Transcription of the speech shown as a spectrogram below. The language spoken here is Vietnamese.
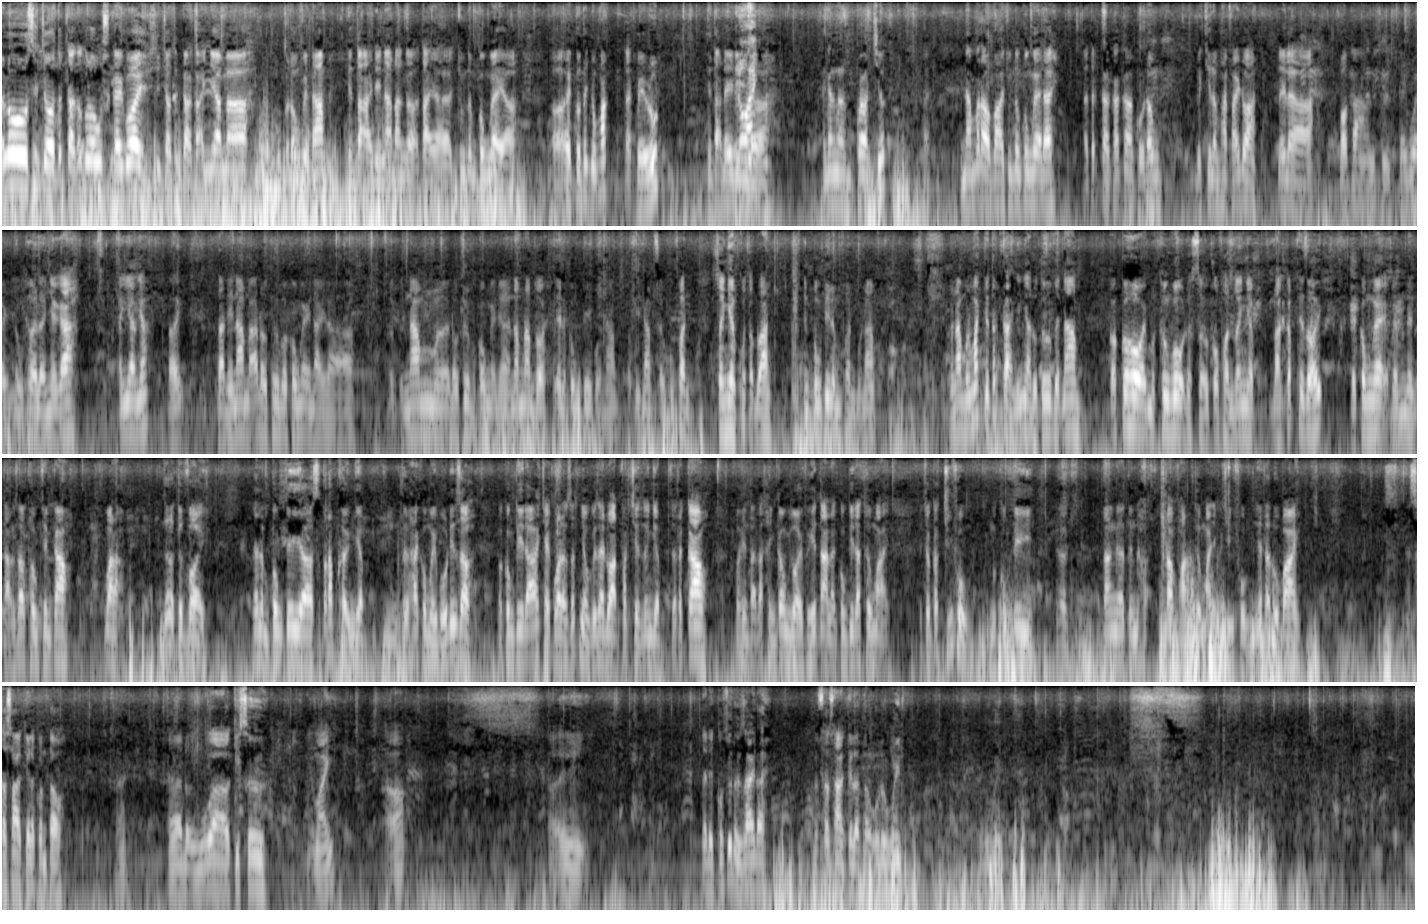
Hello, xin chào tất cả các cổ đông Skyway, xin chào tất cả các anh em uh, cổ đông Việt Nam. Hiện tại thì Nam đang ở tại uh, trung tâm công nghệ uh, Ecotech Đông Bắc tại Beirut. Hiện tại đây thì uh, anh đang quay mặt trước. Đấy. Thì Nam bắt đầu vào trung tâm công nghệ đây. Ở tất cả các uh, cổ đông được chia làm hai phái đoàn. Đây là bảo tàng lịch sử Skyway, đồng thời là nhà ga. Anh em nhé. Đấy. Tại thì Nam đã đầu tư vào công nghệ này là Nam ờ, đầu tư vào công nghệ này là 5 năm rồi. Đây là công ty của Nam ở Việt Nam sở cổ phần doanh nghiệp của tập đoàn. Nên công ty là một phần của Nam. Và Nam muốn mách cho tất cả những nhà đầu tư Việt Nam có cơ hội một thương vụ được sở cổ phần doanh nghiệp đẳng cấp thế giới về công nghệ về một nền tảng giao thông trên cao. Các bạn ạ, rất là tuyệt vời. Đây là một công ty ờ, startup khởi nghiệp ừ, từ 2014 đến giờ và công ty đã trải qua được rất nhiều cái giai đoạn phát triển doanh nghiệp rất là cao và hiện tại đã thành công rồi vì hiện tại là công ty đã thương mại cho các chính phủ một công ty ờ, đang ờ, đàm phán thương mại với các chính phủ, nhất là Dubai. Xa xa kia là con tàu. Đấy. Ờ, đội ngũ kỹ sư, nhà máy. Đó. Đấy. đây là công chức đường dây đây. Và xa xa kia là tàu Odin Odowin Đó.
